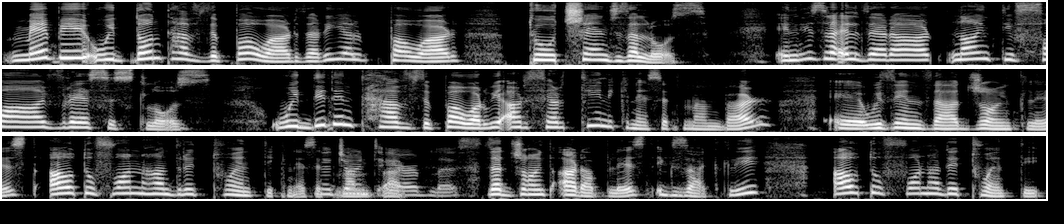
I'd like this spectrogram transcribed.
Maybe we don't have the power, the real power, to change the laws. In Israel, there are 95 racist laws we didn't have the power. We are 13 Knesset member uh, within the joint list out of 120 Knesset members. The joint member. Arab list. The joint Arab list, exactly, out of 120.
